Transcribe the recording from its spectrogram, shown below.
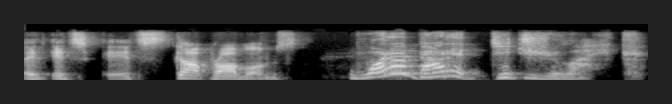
It, it's it's got problems. What about it did you like?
